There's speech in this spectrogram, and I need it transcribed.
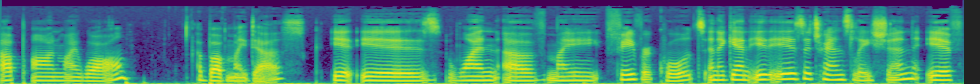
up on my wall above my desk, It is one of my favorite quotes. And again, it is a translation. If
